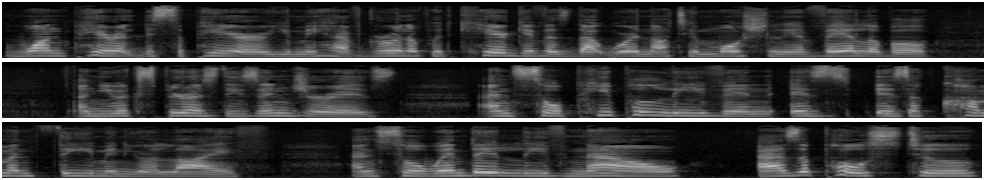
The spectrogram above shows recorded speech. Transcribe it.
one parent disappear. You may have grown up with caregivers that were not emotionally available and you experience these injuries. And so people leaving is is a common theme in your life. And so when they leave now, as opposed to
